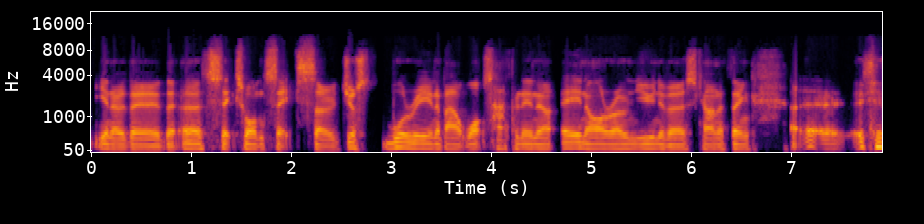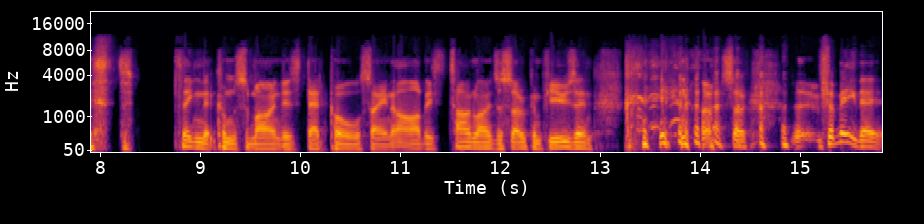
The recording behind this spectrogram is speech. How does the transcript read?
you know, the, the Earth 616. So just worrying about what's happening in our own universe kind of thing. Uh, it's just, thing that comes to mind is Deadpool saying, "Oh, these timelines are so confusing." you know? so uh, for me, they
